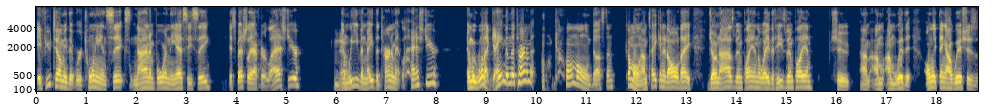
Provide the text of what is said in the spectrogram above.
if you tell me that we're 20 and 6, 9 and 4 in the SEC, especially after last year, Yeah. and we even made the tournament last year and we won a game in the tournament, come on, Dustin. Come on. I'm taking it all day. Johni's been playing the way that he's been playing. Shoot, I'm I'm I'm with it. Only thing I wish is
